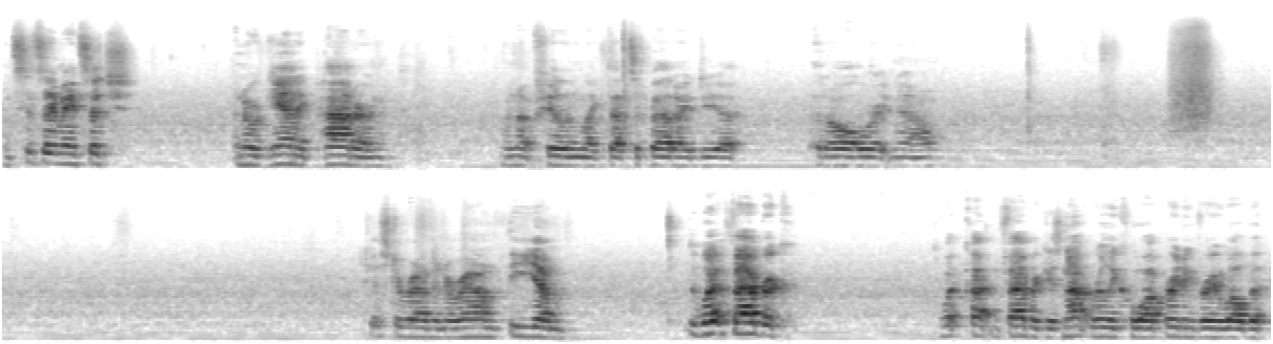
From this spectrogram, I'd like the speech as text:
And since I made such an organic pattern, I'm not feeling like that's a bad idea at all right now. Just around and around. The um, the wet fabric, wet cotton fabric is not really cooperating very well, but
